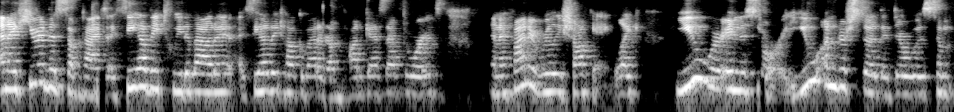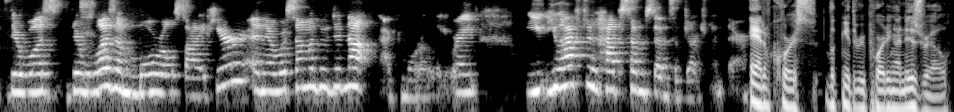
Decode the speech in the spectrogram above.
and i hear this sometimes. I see how they tweet about it. I see how they talk about it on podcasts afterwards and i find it really shocking. Like you were in the story. You understood that there was some there was there was a moral side here and there was someone who did not act morally right? You, you have to have some sense of judgment there. And of course looking at the reporting on israel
